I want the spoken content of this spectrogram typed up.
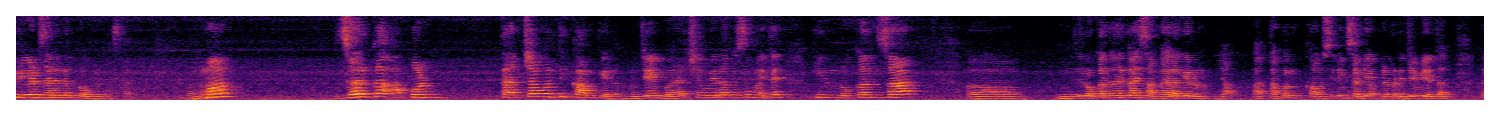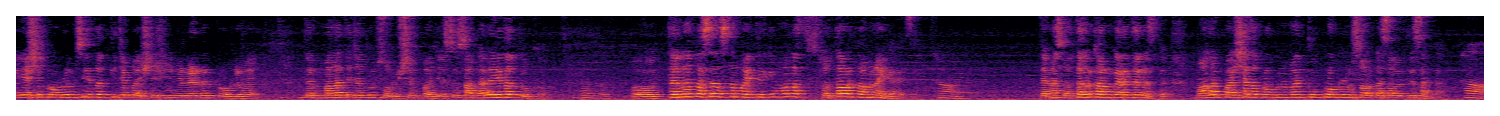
क्रिएट झालेले प्रॉब्लेम असतात. मग जर का आपण त्याच्यावरती काम केलं. म्हणजे बऱ्याचशा वेळेला कसं माहितीये की लोकांचा म्हणजे लोकांना जर काय सांगायला गेलो ना म्हणजे आता पण काउन्सिलिंगसाठी आपल्याकडे जे येतात काही असे प्रॉब्लेम्स येतात की जे पैशाशी रिलेटेड प्रॉब्लेम आहे तर मला त्याच्यातून सोल्युशन पाहिजे असं सांगायला येतात लोक. त्यांना कसं असतं माहितीये की मला स्वतःवर काम नाही करायचं. त्यांना स्वतःवर काम करायचं नसतं. मला पैशाचा प्रॉब्लेम आहे तो प्रॉब्लेम सॉल्व कसा होईल ते सांगा. हा.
